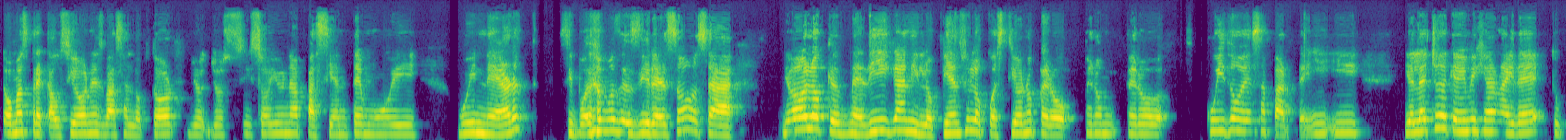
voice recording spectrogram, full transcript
tomas precauciones, vas al doctor, yo, yo sí soy una paciente muy, muy nerd, si podemos decir eso, o sea, yo lo que me digan y lo pienso y lo cuestiono, pero, pero, pero cuido esa parte. Y, el hecho de que a mí me dijeran, Aide, tu,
